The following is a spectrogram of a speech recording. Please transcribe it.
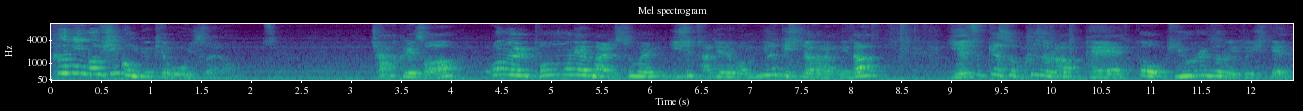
끊임없이 공격해오고 있어요. 자, 그래서 오늘 본문의 말씀을 24절에 보면 이렇게 시작을 합니다. 예수께서 그들 앞에 또 비유를 들어 이르시되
